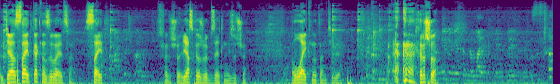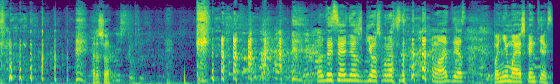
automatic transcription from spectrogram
У тебя сайт как называется? Сайт. Хорошо, я скажу обязательно, изучу. Лайкну там тебе. Хорошо, хорошо. Ну ты сегодня жгешь просто. Молодец. Понимаешь контекст.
